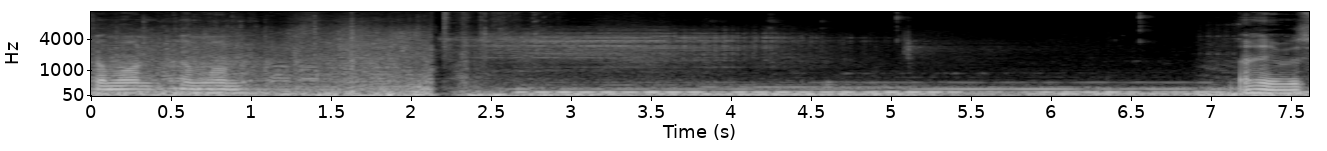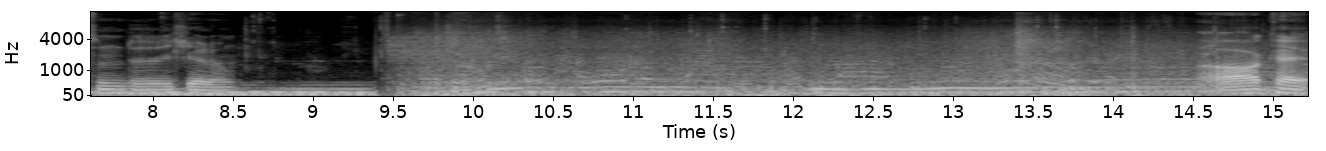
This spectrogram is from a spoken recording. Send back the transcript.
Come on, come on. Ach nee, wir sind äh, hier lang. Okay.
